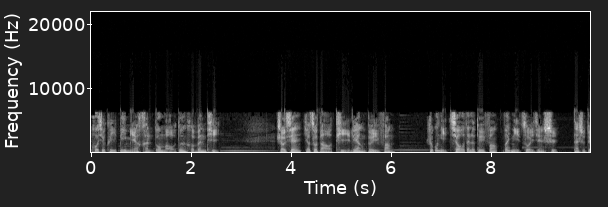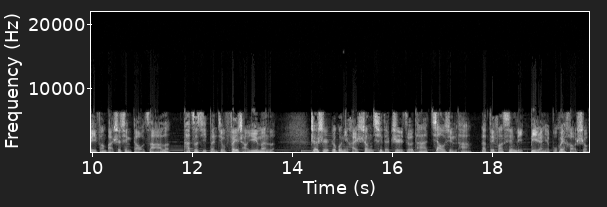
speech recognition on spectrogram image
或许可以避免很多矛盾和问题。首先要做到体谅对方。如果你交代了对方为你做一件事，但是对方把事情搞砸了，他自己本就非常郁闷了。这时，如果你还生气的指责他、教训他，那对方心里必然也不会好受。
